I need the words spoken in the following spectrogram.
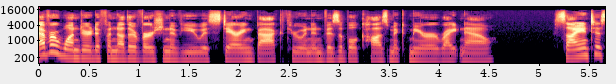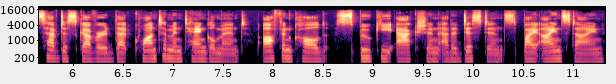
Ever wondered if another version of you is staring back through an invisible cosmic mirror right now? Scientists have discovered that quantum entanglement, often called spooky action at a distance by Einstein,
